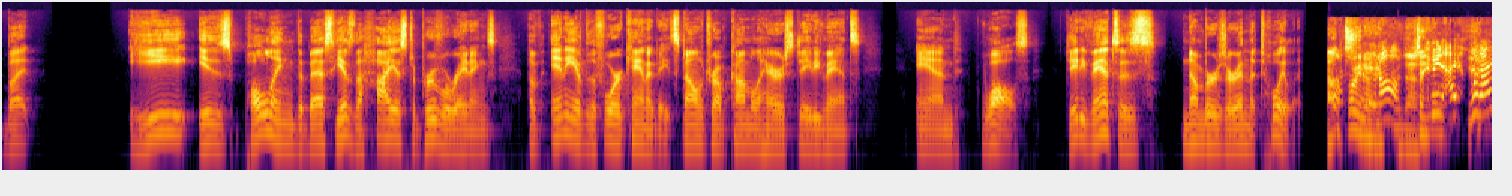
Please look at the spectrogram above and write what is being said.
but he is polling the best he has the highest approval ratings of any of the four candidates donald trump kamala harris jd vance and walz jd vance's numbers are in the toilet No? Oh, you don't at all. do that. I mean, I, what I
